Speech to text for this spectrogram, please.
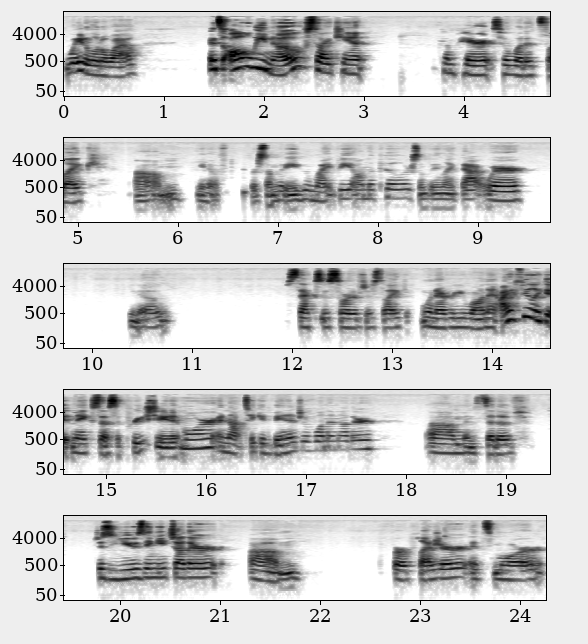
wait a little while. It's all we know, so I can't compare it to what it's like, um, you know, for somebody who might be on the pill or something like that, where, you know, sex is sort of just like whenever you want it. I feel like it makes us appreciate it more and not take advantage of one another um, instead of just using each other um, for pleasure. It's more,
